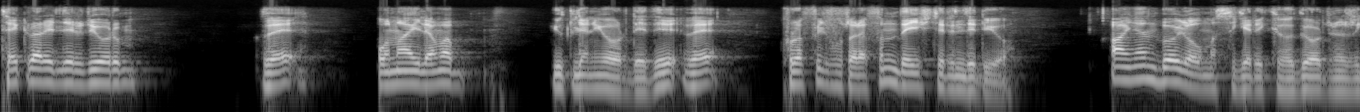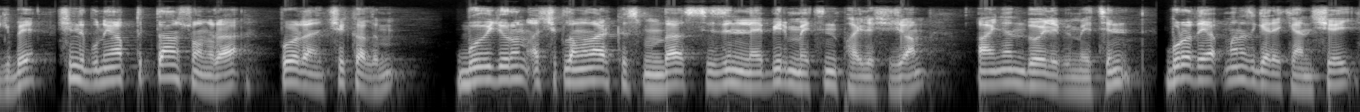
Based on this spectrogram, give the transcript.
Tekrar ileri diyorum. Ve onaylama yükleniyor dedi ve profil fotoğrafın değiştirildi diyor. Aynen böyle olması gerekiyor gördüğünüz gibi. Şimdi bunu yaptıktan sonra buradan çıkalım. Bu videonun açıklamalar kısmında sizinle bir metin paylaşacağım. Aynen böyle bir metin. Burada yapmanız gereken şey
